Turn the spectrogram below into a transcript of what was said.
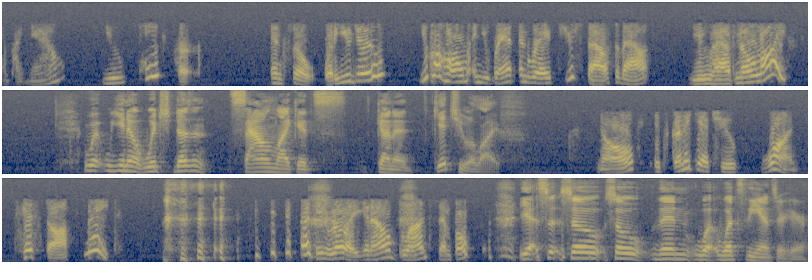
And by now, you hate her. And so, what do you do? You go home and you rant and rave to your spouse about you have no life. Wh- You know, which doesn't sound like it's gonna get you a life. No, it's going to get you one pissed off mate. I mean, really, you know, blunt, simple. Yeah. So, so, so then, what? What's the answer here?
